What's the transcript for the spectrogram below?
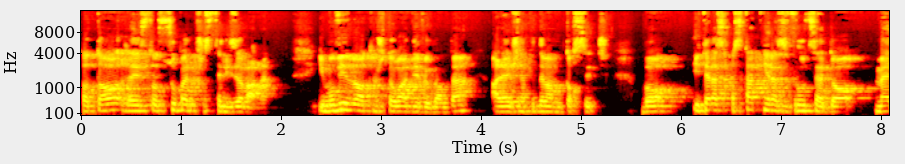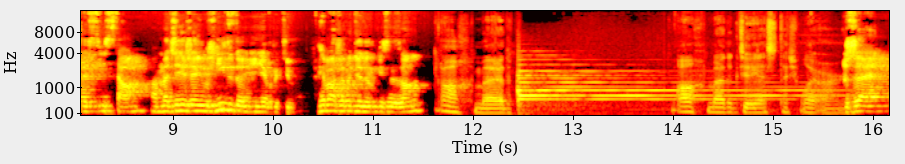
to to, że jest to super przestylizowane. I mówimy o tym, że to ładnie wygląda, ale już naprawdę mam dosyć. Bo i teraz ostatni raz wrócę do Mary's Easttown. Mam nadzieję, że już nigdy do niej nie wrócimy. Chyba, że będzie drugi sezon. Och, Mer. Och, Mer, gdzie jesteś? Where are you? Że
